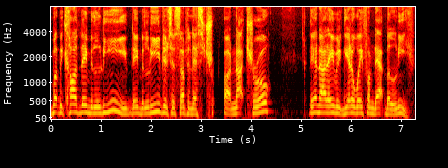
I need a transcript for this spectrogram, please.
But because they believe, they believed into something that's tr- uh, not true, they're not able to get away from that belief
